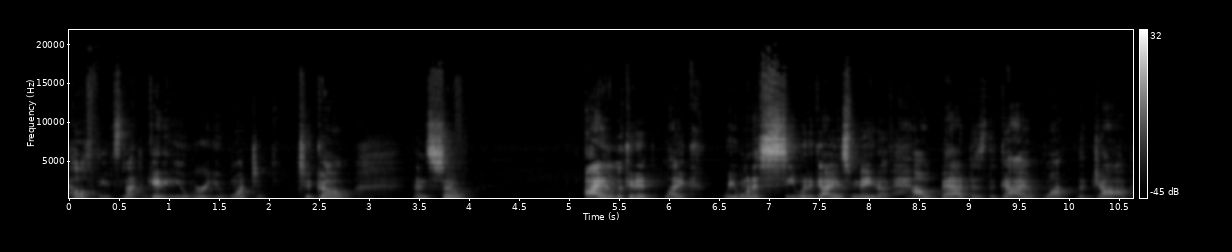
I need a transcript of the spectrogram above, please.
healthy. It's not getting you where you want to, to go. And so I look at it like we want to see what a guy is made of. How bad does the guy want the job?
